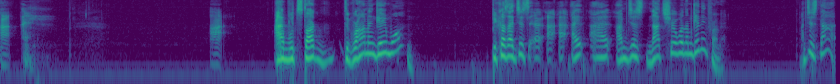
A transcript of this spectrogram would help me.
I, I, would start Degrom in game one because I just uh, I, I I I'm just not sure what I'm getting from it. I'm just not.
